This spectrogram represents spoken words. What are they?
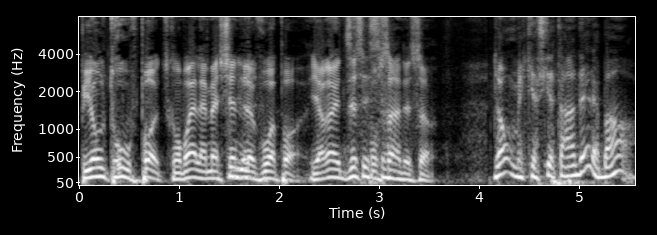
puis on le trouve pas. Tu comprends? La machine ne le voit pas. Il y aura un 10 C'est ça. de ça. Donc, mais qu'est-ce qu'il attendait d'abord?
